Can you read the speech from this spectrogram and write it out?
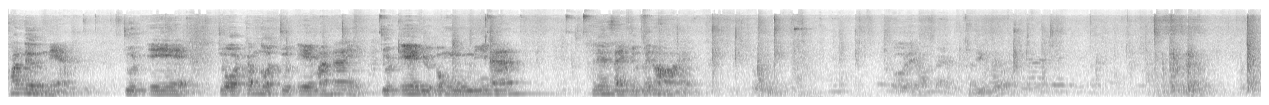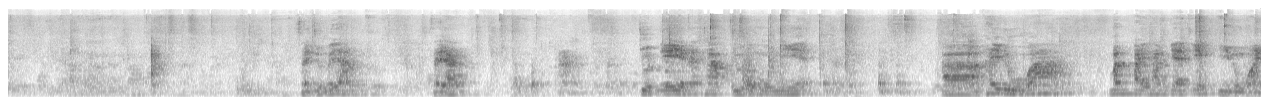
ข้อหนึ่งเนี่ยจุด A โจทย์กำหนดจุด A มาให้ จุด A อยู่ตรงมุมนี้นะนักเรียนใส่จุดไว้หน่อยสวัส ดีครับใส่จุดไว้ยังใส่ยังอ่าจุด A นะครับ อยู่ตรงมุมนี้อ่าให้ดูว่ามันไปทางแกน x กี่หน่วย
